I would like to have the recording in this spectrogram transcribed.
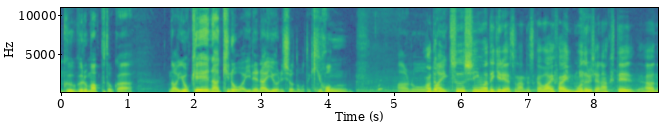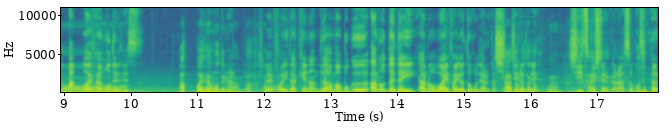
Google マップとかなんか余計な機能は入れないようにしようと思って基本あのあでも通信はできるやつなんですか？W i f i モデルじゃなくてあのあ w i f i モデルですあ w i f i モデルなんだ、そう w か i f i だけなんでだからまあ僕あの大体あの w i f i がどこにあるか知ってるんで。うん、知り尽くしてるから、はいそこであの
